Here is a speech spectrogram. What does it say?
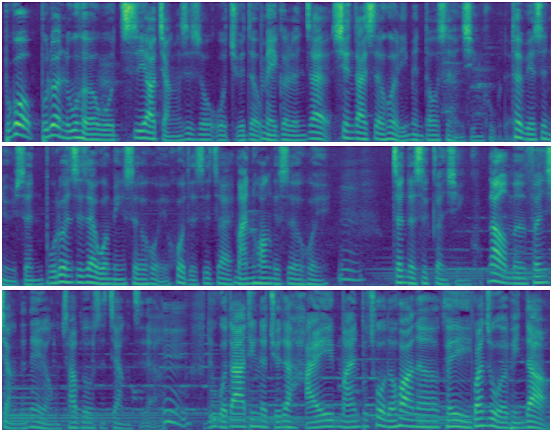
不过不论如何，我是要讲的是说，我觉得每个人在现代社会里面都是很辛苦的，特别是女生，不论是在文明社会或者是在蛮荒的社会，嗯。真的是更辛苦。那我们分享的内容差不多是这样子的。嗯，如果大家听了觉得还蛮不错的话呢，可以关注我的频道。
